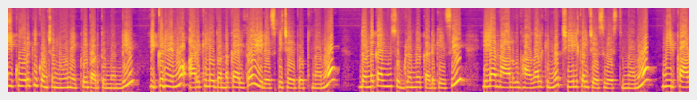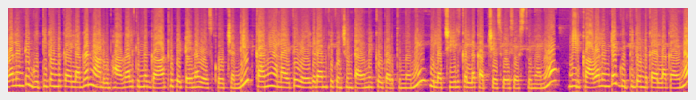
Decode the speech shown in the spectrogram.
ఈ కూరకి కొంచెం నూనె ఎక్కువే పడుతుందండి. ఇక్కడ నేను అరకిలో దొండకాయలతో ఈ రెసిపీ చేయబోతున్నాను. దొండకాయలను శుభ్రంగా కడిగేసి ఇలా నాలుగు భాగాల కింద చీలికలు చేసి వేస్తున్నాను. మీరు కావాలంటే గుత్తి దొండకాయలాగా నాలుగు భాగాల కింద ఘాట్లు పెట్టైనా వేసుకోవచ్చండి. కానీ అలా అయితే వేగడానికి కొంచెం టైం ఎక్కువ పడుతుందని ఇలా చీలికల్లా కట్ చేసి వేసేస్తున్నాను. మీరు కావాలంటే గుత్తి దొండకాయలాగా అయినా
